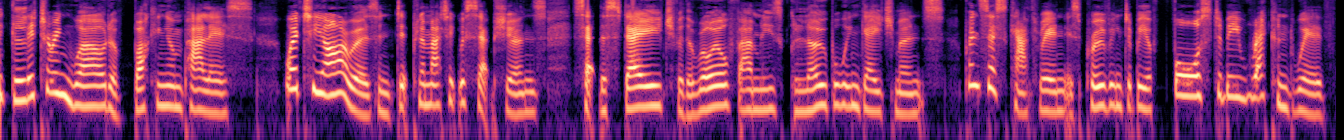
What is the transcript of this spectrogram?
the glittering world of Buckingham Palace, where tiaras and diplomatic receptions set the stage for the royal family's global engagements, Princess Catherine is proving to be a force to be reckoned with.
